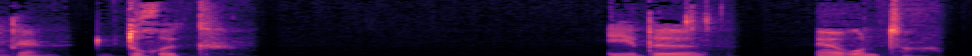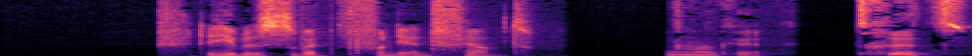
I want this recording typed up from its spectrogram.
Okay. Drück. Hebel herunter. Der Hebel ist zu weit von dir entfernt. Okay. Tritt,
